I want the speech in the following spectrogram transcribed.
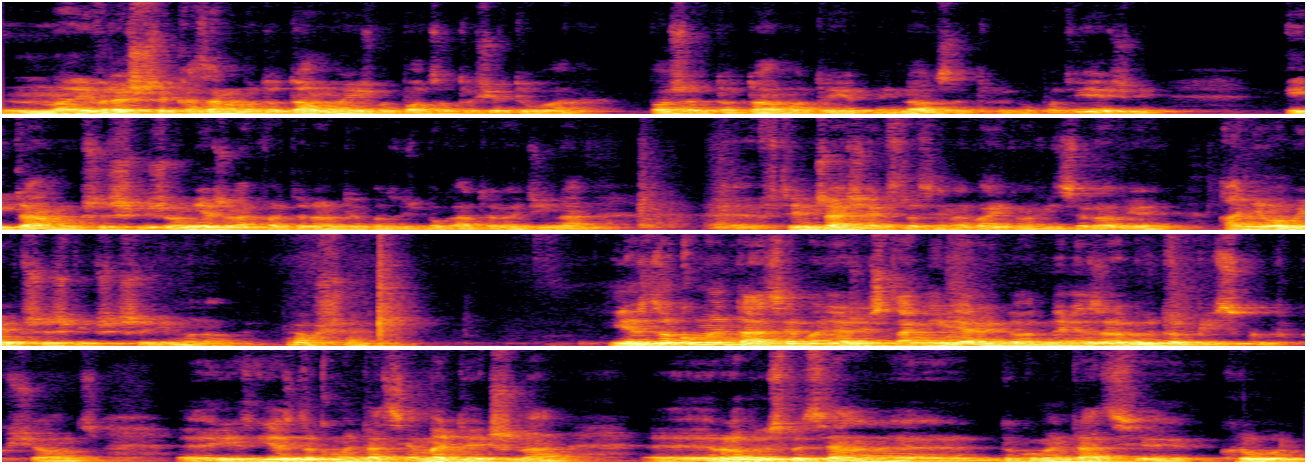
No i wreszcie kazano mu do domu iść, bo po co tu się tuła? Poszedł do domu tej jednej nocy, którego podwieźli. I tam przyszli żołnierze na kwaterę, to była dość bogata rodzina. W tym czasie, jak stacjonowali tam oficerowie, aniołowie przyszli, przyszyli mu nogę. Proszę. Jest dokumentacja, ponieważ jest tak niewiarygodny, więc zrobił to biskup, ksiądz. Jest, jest dokumentacja medyczna. Robił specjalne dokumentacje król.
